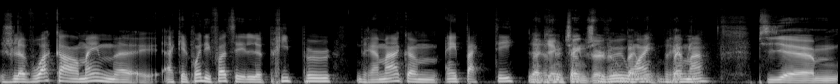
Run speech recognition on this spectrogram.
je le vois quand même euh, à quel point des fois le prix peut vraiment comme impacter le game résultat que changer, tu veux. Ben ouais, oui, ben vraiment. Puis, euh,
